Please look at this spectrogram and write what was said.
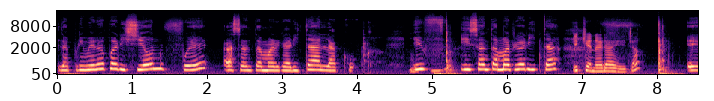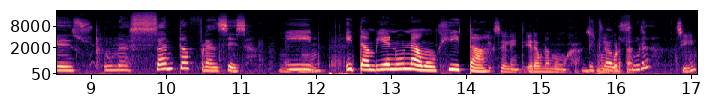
la primera aparición fue a Santa Margarita Alacoque. Y, fu- y Santa Margarita ¿Y quién era ella? es una santa francesa Y, y también una monjita. Excelente, era una monja, de es muy clausura. importante. Sí.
